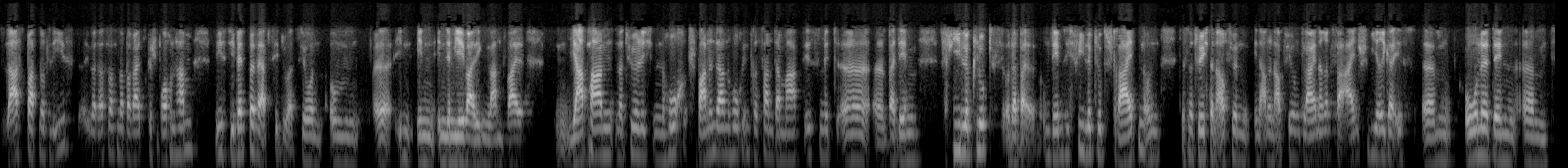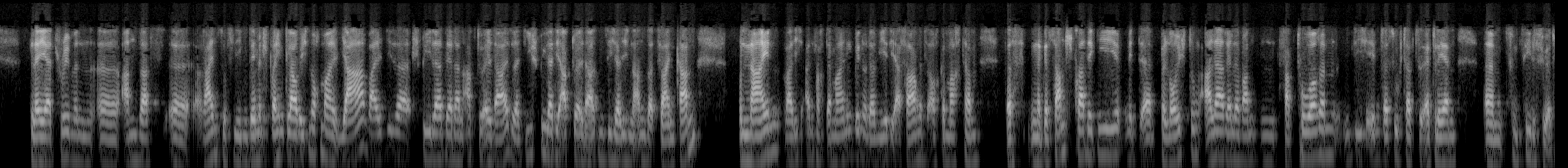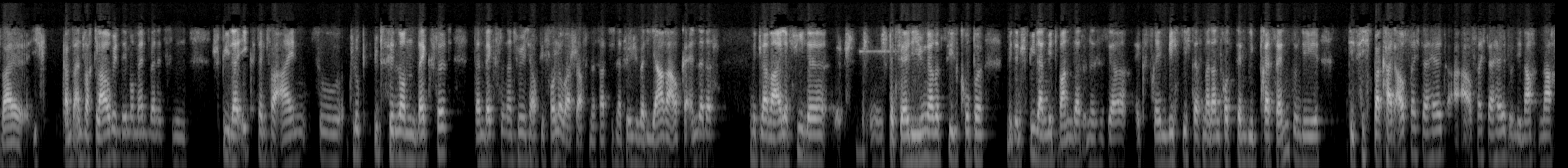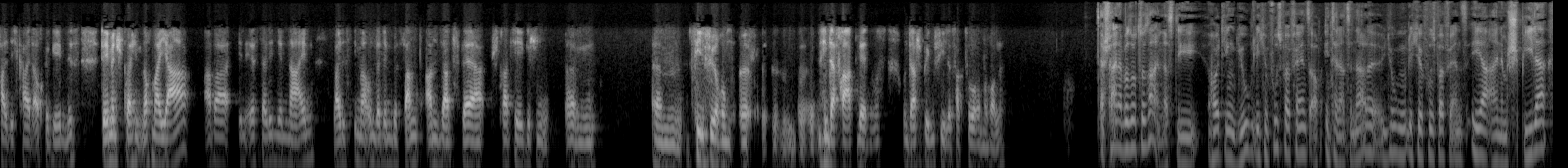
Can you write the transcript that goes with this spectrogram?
last but not least, über das, was wir bereits gesprochen haben, wie ist die Wettbewerbssituation um, äh, in, in, in dem jeweiligen Land, weil Japan natürlich ein hochspannender, ein hochinteressanter Markt ist, mit äh, äh, bei dem viele Clubs oder bei, um dem sich viele Clubs streiten und das natürlich dann auch für einen in An- und Abführung kleineren Verein schwieriger ist, ähm, ohne den ähm, Player-driven äh, Ansatz äh, reinzufliegen. Dementsprechend glaube ich nochmal ja, weil dieser Spieler, der dann aktuell da ist, oder die Spieler, die aktuell da sind, sicherlich ein Ansatz sein kann. Und nein, weil ich einfach der Meinung bin oder wir die Erfahrung jetzt auch gemacht haben, dass eine Gesamtstrategie mit der Beleuchtung aller relevanten Faktoren, die ich eben versucht habe zu erklären, ähm, zum Ziel führt. Weil ich ganz einfach glaube, in dem Moment, wenn jetzt ein Spieler X den Verein zu Club Y wechselt, dann wechseln natürlich auch die Followerschaften. Das hat sich natürlich über die Jahre auch geändert, dass mittlerweile viele, speziell die jüngere Zielgruppe, mit den Spielern mitwandert. Und es ist ja extrem wichtig, dass man dann trotzdem die Präsenz und die, die Sichtbarkeit aufrechterhält, aufrechterhält und die Nach Nachhaltigkeit auch gegeben ist. Dementsprechend nochmal ja, aber in erster Linie nein, weil es immer unter dem Gesamtansatz der strategischen ähm, ähm, Zielführung äh, äh, hinterfragt werden muss. Und da spielen viele Faktoren eine Rolle. Es scheint aber so zu sein, dass die heutigen jugendlichen Fußballfans, auch internationale jugendliche Fußballfans, eher einem Spieler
